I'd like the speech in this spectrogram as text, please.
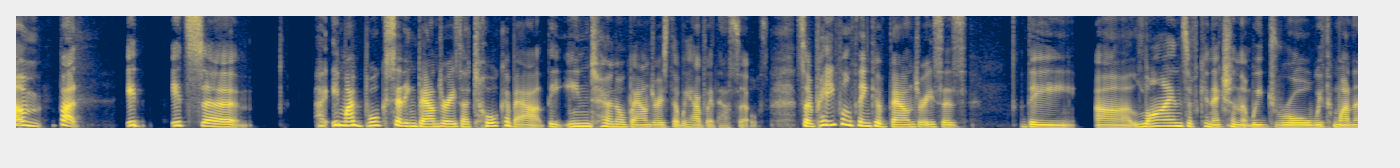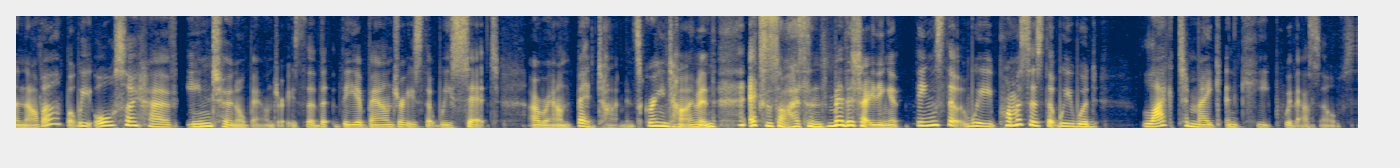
um, but it's uh, in my book setting boundaries i talk about the internal boundaries that we have with ourselves. So people think of boundaries as the uh, lines of connection that we draw with one another but we also have internal boundaries the, the, the boundaries that we set around bedtime and screen time and exercise and meditating and things that we promises that we would like to make and keep with ourselves.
